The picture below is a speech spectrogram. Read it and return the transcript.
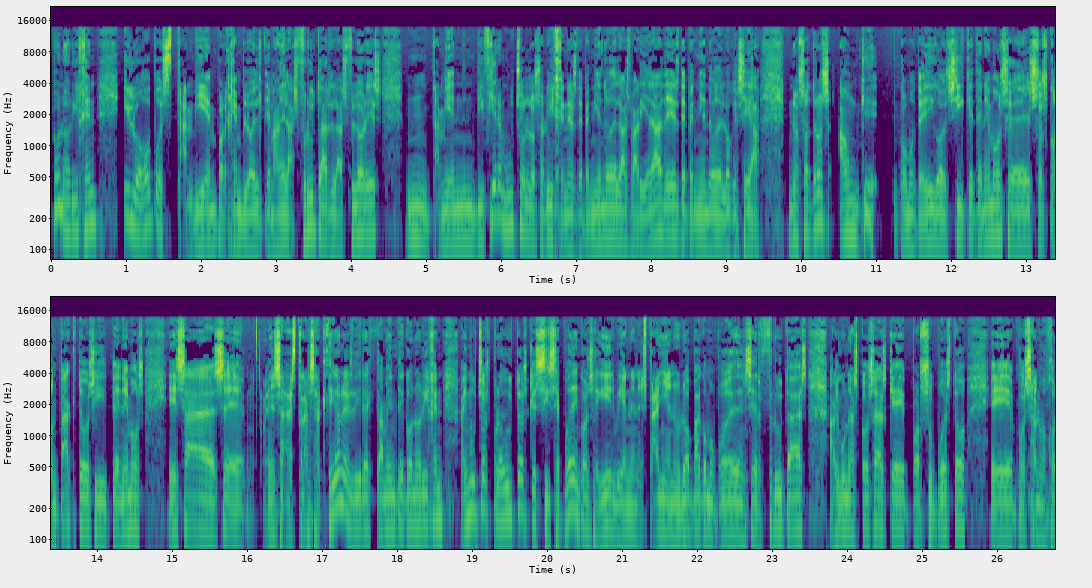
con origen y luego pues también por ejemplo el tema de las frutas las flores mm, también difiere mucho en los orígenes dependiendo de las variedades dependiendo de lo que sea. Nosotros aunque como te digo sí que tenemos eh, esos contactos y tenemos esas eh, esas transacciones directamente con origen hay muchos productos que si se pueden conseguir bien en España en Europa como pueden ser frutas algunas cosas que por supuesto eh, pues a lo mejor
